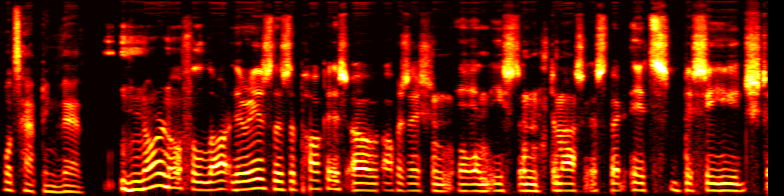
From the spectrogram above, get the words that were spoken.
What's happening there? Not an awful lot. There is there's a pocket of opposition in eastern Damascus, but it's besieged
